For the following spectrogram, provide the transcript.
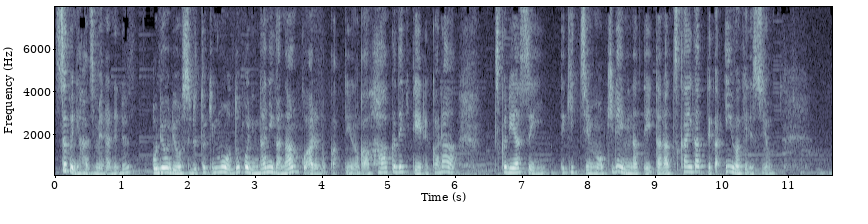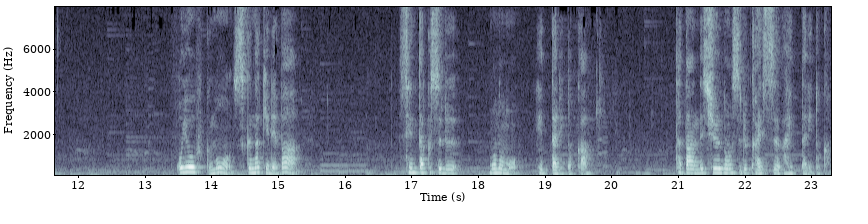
すぐに始められる。お料理をする時もどこに何が何個あるのかっていうのが把握できているから作りやすい。でキッチンも綺麗になっていたら使い勝手がいいわけですよ。お洋服も少なければ洗濯するものも減ったりとか畳んで収納する回数が減ったりとか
